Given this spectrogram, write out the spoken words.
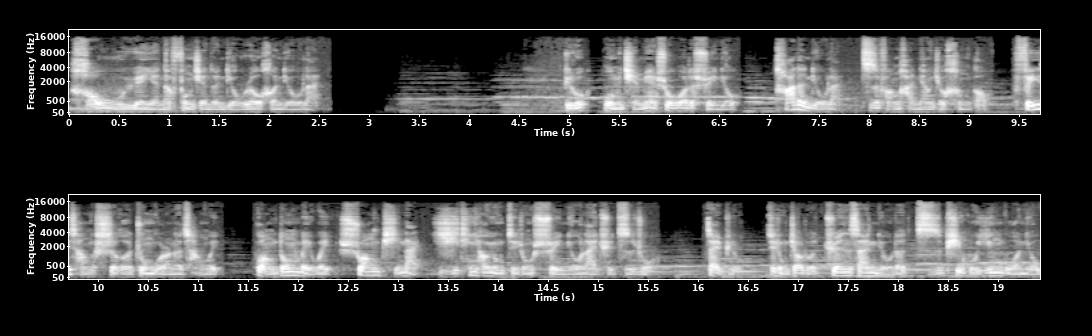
毫无怨言地奉献着牛肉和牛奶。比如我们前面说过的水牛，它的牛奶脂肪含量就很高，非常适合中国人的肠胃。广东美味双皮奶一定要用这种水牛奶去制作。再比如这种叫做娟山牛的直屁股英国牛，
